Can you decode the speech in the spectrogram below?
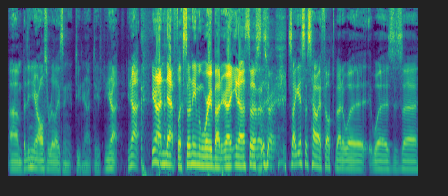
Um, but then you're also realizing, dude, you're not, dude, you're not, you're not, you're not Netflix. So Don't even worry about it, right? You know. So, that's so, right. so I guess that's how I felt about it. Was was is uh,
